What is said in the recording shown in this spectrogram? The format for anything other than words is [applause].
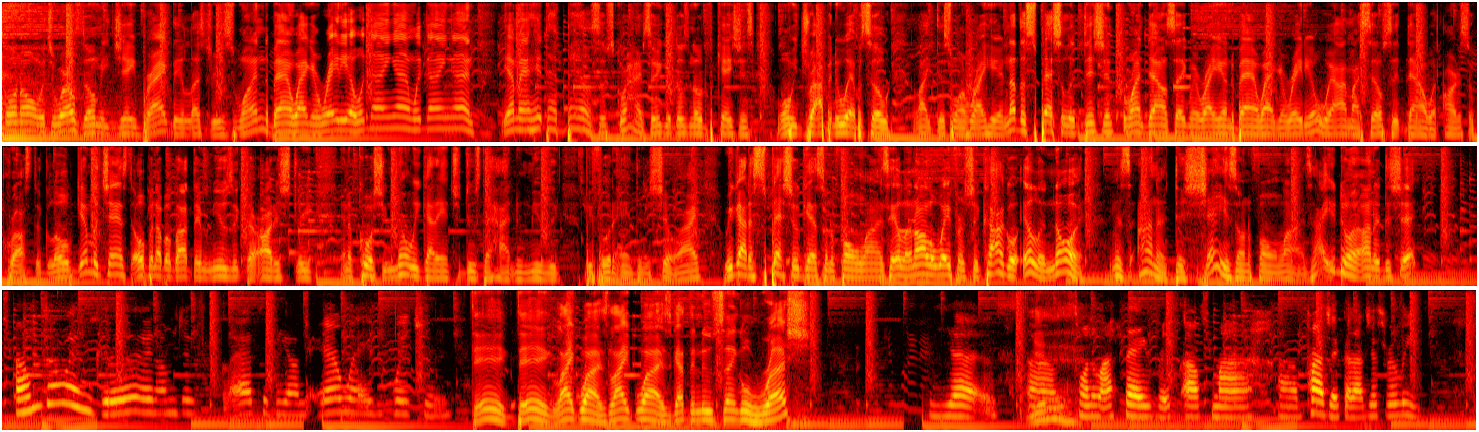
What's going on with your world? Still me, Jay Bragg, the illustrious one, the bandwagon radio. What going on? What going on? Yeah, man, hit that bell, subscribe so you get those notifications when we drop a new episode like this one right here. Another special edition, rundown segment right here on the bandwagon radio, where I myself sit down with artists across the globe, give them a chance to open up about their music, their artistry, and of course, you know we got to introduce the hot new music before the end of the show. All right, we got a special guest on the phone lines, hailing all the way from Chicago, Illinois. Miss Onna Deshae is on the phone lines. How you doing, Onna Deshae? I'm doing good. I'm just glad to be on the airwaves with you. Dig, dig. Likewise, likewise. Got the new single Rush. Yes, um, it's one of my favorites off my uh, project that I just released.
